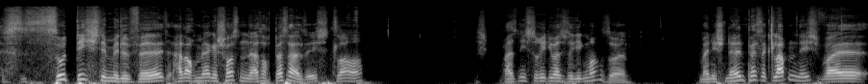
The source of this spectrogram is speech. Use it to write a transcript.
ist so dicht im Mittelfeld, hat auch mehr geschossen, er ist auch besser als ich, klar. Ich weiß nicht so richtig, was ich dagegen machen soll. Meine schnellen Pässe klappen nicht, weil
